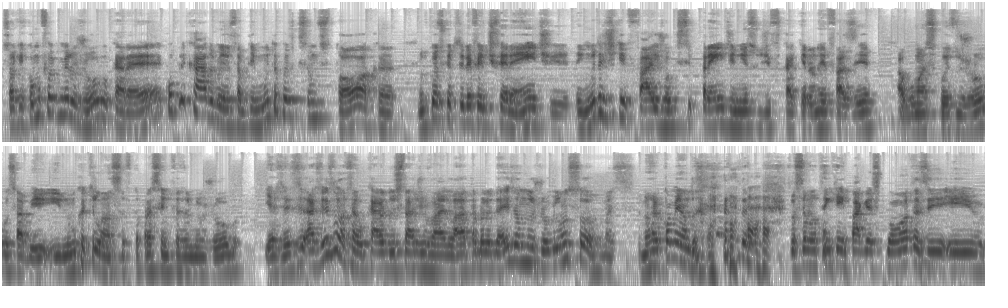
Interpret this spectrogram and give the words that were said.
Só que como foi o primeiro jogo, cara, é complicado mesmo, sabe? Tem muita coisa que você não se toca, muita coisa que eu teria feito diferente. Tem muita gente que faz jogo que se prende nisso de ficar querendo refazer algumas coisas do jogo, sabe? E, e nunca que lança, fica pra sempre fazendo um jogo. E às vezes, às vezes lança. O cara do Stardew Valley lá trabalhou 10 anos no jogo e lançou, mas não recomendo. você não tem quem pague as contas e, e,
